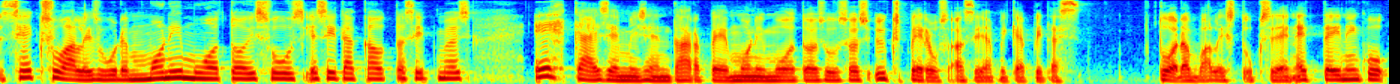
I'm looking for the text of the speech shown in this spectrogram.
seksuaalisuuden monimuotoisuus ja sitä kautta sitten myös ehkäisemisen tarpeen monimuotoisuus olisi yksi perusasia, mikä pitäisi tuoda valistukseen, ettei niin kuin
